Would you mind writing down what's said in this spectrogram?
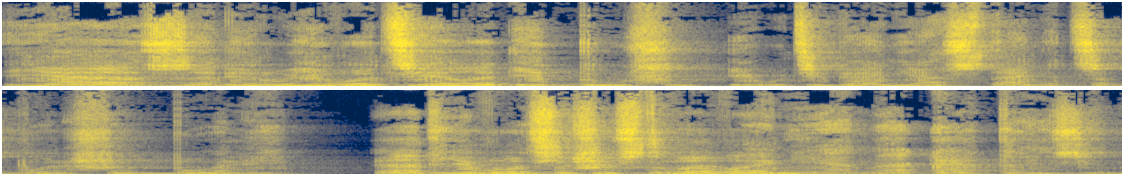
Я заберу его тело и душу, и у тебя не останется больше боли от его существования на этой земле.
